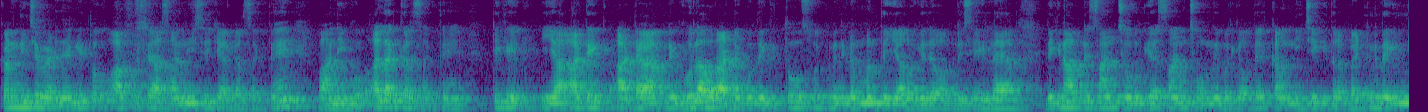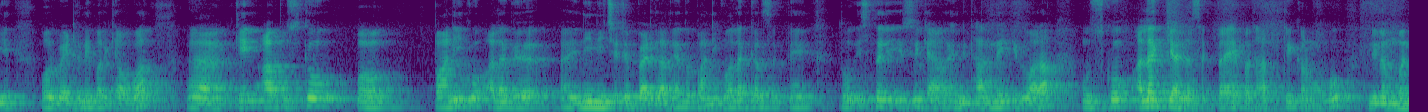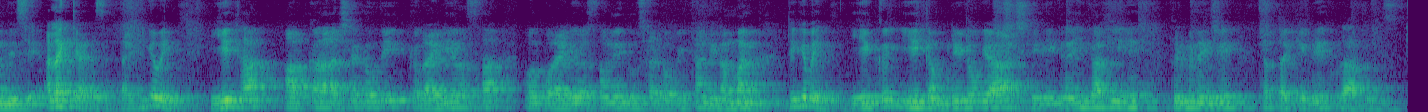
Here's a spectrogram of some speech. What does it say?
कण नीचे बैठ जाएँगे तो आप उससे आसानी से क्या कर सकते हैं? पानी को अलग कर सकते हैं। ठीक है, या आटे, आटा आपने घोला और आटे को देख तो उस वक्त मैंने निलंबन तैयार हो गया जब आपने इसे हिलाया लेकिन आपने साँझ छोड़ दिया। साँझ छोड़ने पर क्या होता है, कान नीचे की तरफ़ बैठने लगेंगे और बैठने पर क्या होगा कि आप उसको पानी को अलग, यानी नीचे जब बैठ जाते हैं तो पानी को अलग कर सकते हैं। तो इस तरीके से क्या है निथारने के द्वारा उसको अलग किया जा सकता है, पदार्थ के कणों को निलंबन में से अलग किया जा सकता है। ठीक है भाई? ये था आपका आज का टॉपिक कोलाइडी अवस्था और कोलाइडी अवस्था में दूसरा टॉपिक था निलंबन। ठीक है भाई? ये ये कंप्लीट हो गया। आज के लिए इतना ही काफ़ी है। फिर मिलेंगे तब तक के लिए खुदा हाफिज़।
